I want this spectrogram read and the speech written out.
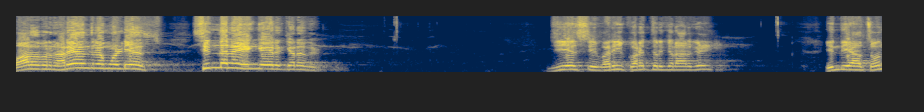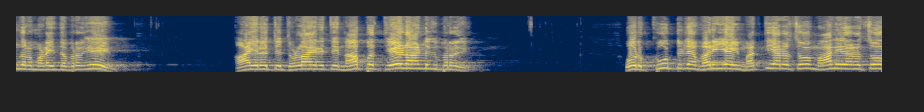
பாரதவர் நரேந்திர மோடிய சிந்தனை எங்கே இருக்கிறது? ஜிஎஸ்டி வரி குறைத்திருக்கிறார்கள். இந்தியா சுதந்திரம் அடைந்த பிறகு ஆயிரத்தி தொள்ளாயிரத்தி நாற்பத்தி ஏழு ஆண்டுக்கு பிறகு ஒரு கூட்டுன வரியை மத்திய அரசோ மாநில அரசோ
